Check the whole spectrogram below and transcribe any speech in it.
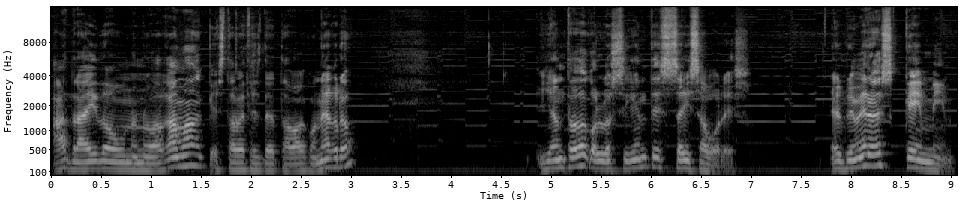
ha traído una nueva gama, que esta vez es de tabaco negro. Y ha entrado con los siguientes 6 sabores. El primero es Cane Mint.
